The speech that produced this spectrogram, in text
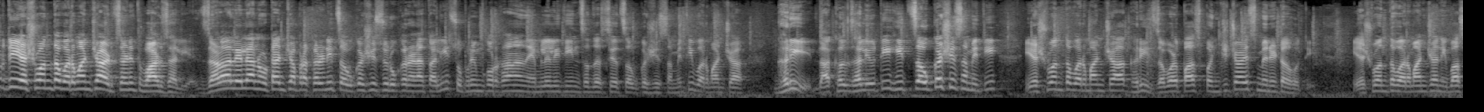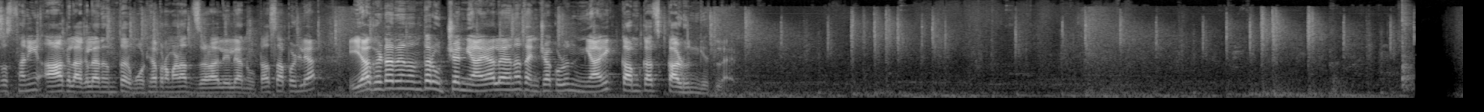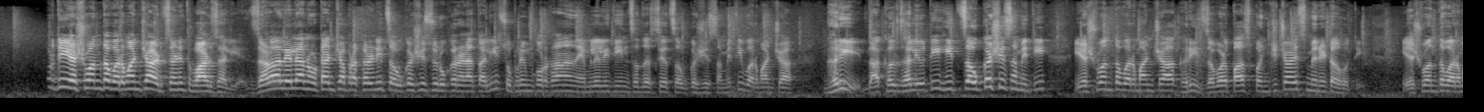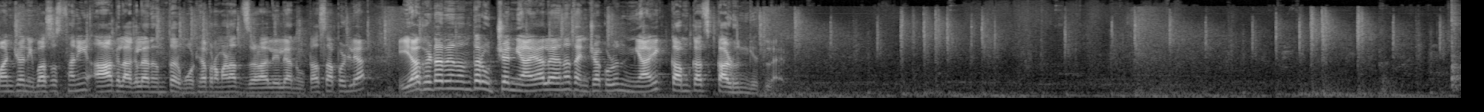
न्यायमूर्ती यशवंत वर्मांच्या अडचणीत वाढ झाली आहे. जळालेल्या नोटांच्या प्रकरणी चौकशी सुरू करण्यात आली. सुप्रीम कोर्टानं नेमलेली तीन सदस्यीय चौकशी समिती वर्मांच्या घरी दाखल झाली होती. ही चौकशी समिती यशवंत वर्मांच्या घरी जवळपास पंचेचाळीस मिनिटं होती. यशवंत वर्मांच्या निवासस्थानी आग लागल्यानंतर मोठ्या प्रमाणात जळालेल्या नोटा सापडल्या. या घटनेनंतर उच्च न्यायालयानं त्यांच्याकडून न्यायिक कामकाज काढून घेतलं आहे न्यायमूर्ती यशवंत वर्मांच्या अडचणीत वाढ झाली आहे. जळालेल्या नोटांच्या प्रकरणी चौकशी सुरू करण्यात आली. सुप्रीम कोर्टानं नेमलेली तीन सदस्यीय चौकशी समिती वर्मांच्या घरी दाखल झाली होती. ही चौकशी समिती यशवंत वर्मांच्या घरी जवळपास पंचेचाळीस मिनिटं होती. यशवंत वर्मांच्या निवासस्थानी आग लागल्यानंतर मोठ्या प्रमाणात जळालेल्या नोटा सापडल्या. या घटनेनंतर उच्च न्यायालयानं त्यांच्याकडून न्यायिक कामकाज काढून घेतलं आहे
